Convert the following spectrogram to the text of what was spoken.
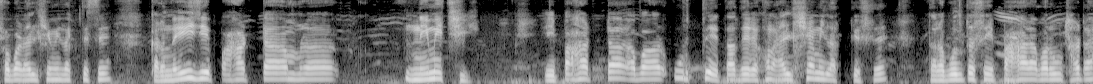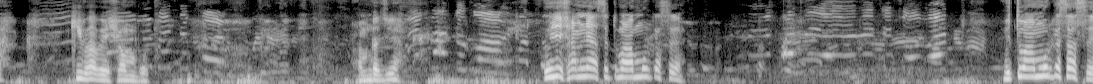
সবার আলসেমি লাগতেছে। কারণ এই যে পাহাড়টা আমরা নেমেছি, এই পাহাড়টা আবার উঠতে তাদের এখন আলসামি লাগতেছে। তারা বলতেছে, এই পাহাড় আবার উঠাটা কীভাবে সম্ভব? আমরা যে ওই যে সামনে আছে তোমার আম্মুর কাছে। ওই তোমার আম্মুর কাছে আছে।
